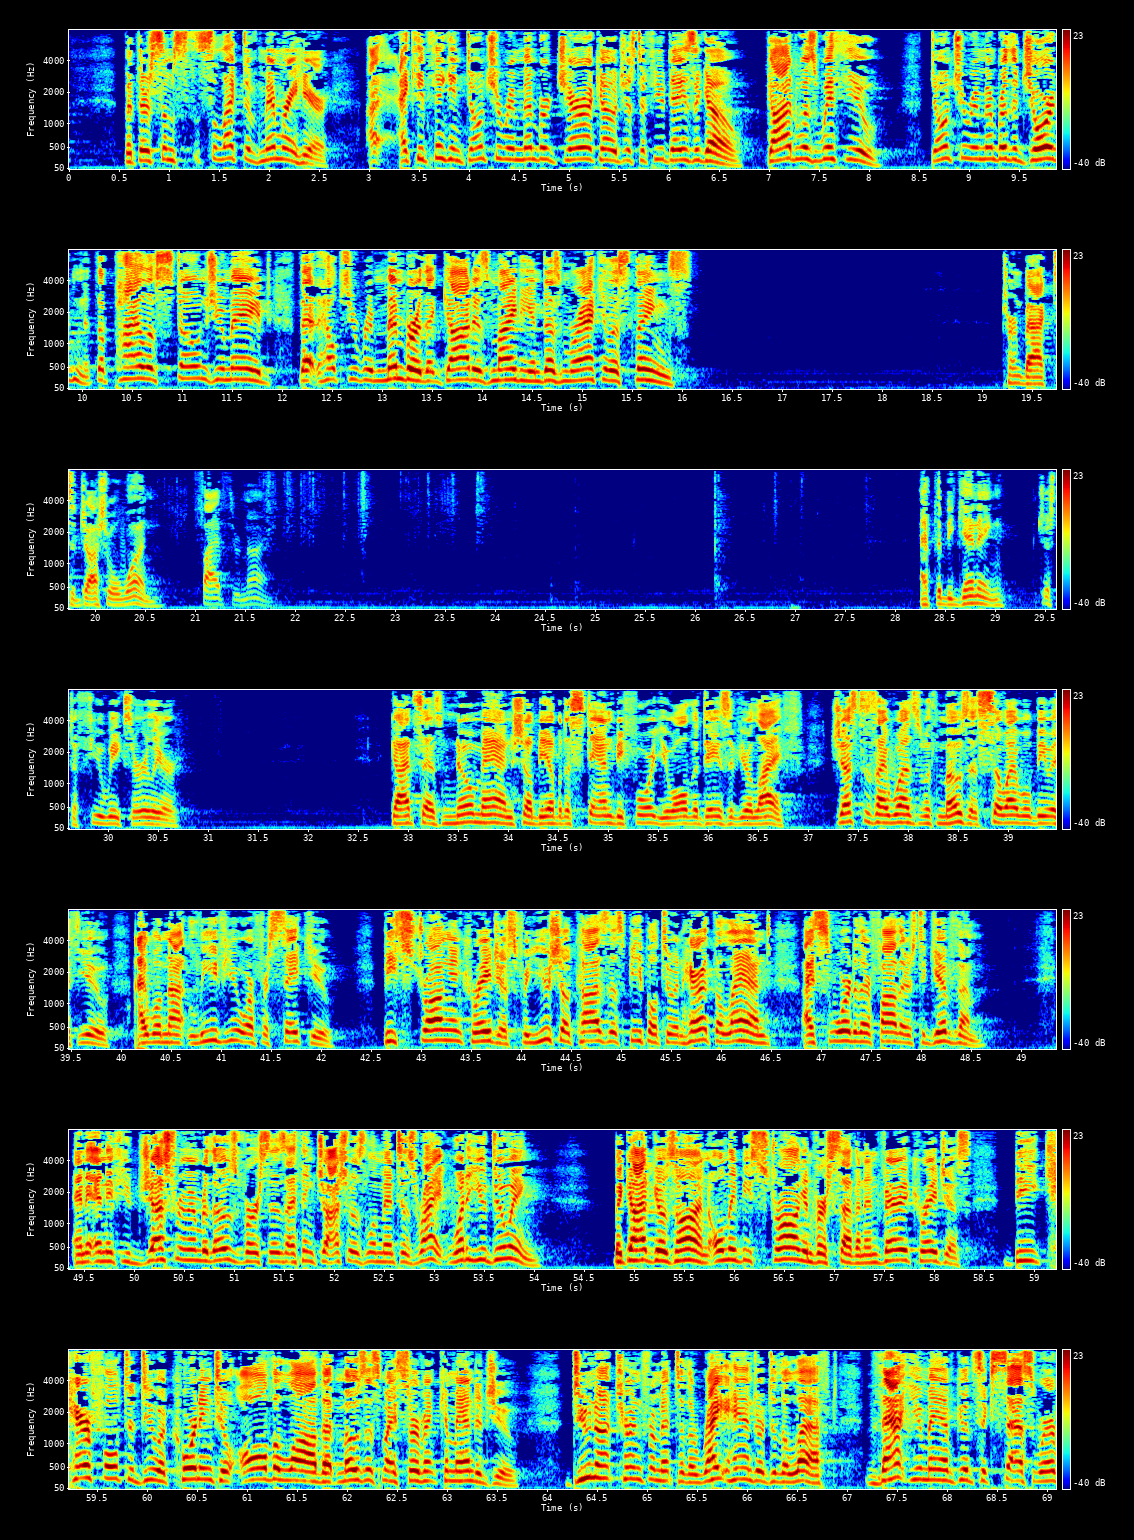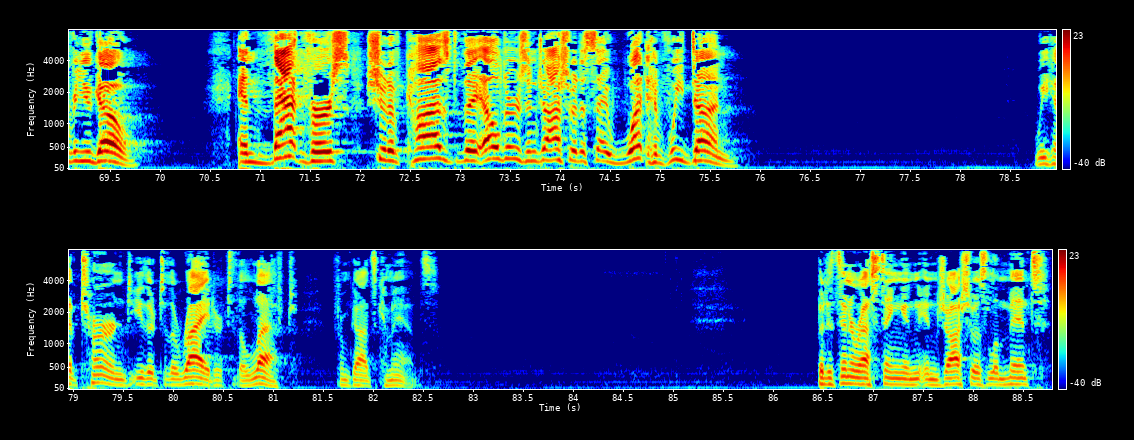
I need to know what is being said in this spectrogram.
but there's some selective memory here. I, I keep thinking, don't you remember Jericho just a few days ago? God was with you. Don't you remember the Jordan, the pile of stones you made that helps you remember that God is mighty and does miraculous things? Turn back to Joshua 1, 5 through 9. At the beginning, just a few weeks earlier, God says, No man shall be able to stand before you all the days of your life. Just as I was with Moses, so I will be with you. I will not leave you or forsake you. Be strong and courageous, for you shall cause this people to inherit the land I swore to their fathers to give them. And, and if you just remember those verses, I think Joshua's lament is right. What are you doing? But God goes on, only be strong in verse 7 and very courageous. Be careful to do according to all the law that Moses my servant commanded you. Do not turn from it to the right hand or to the left, that you may have good success wherever you go. And that verse should have caused the elders and Joshua to say, What have we done? We have turned either to the right or to the left from God's commands. But it's interesting in, in Joshua's lament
